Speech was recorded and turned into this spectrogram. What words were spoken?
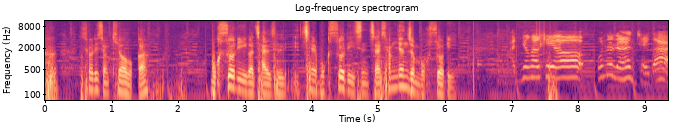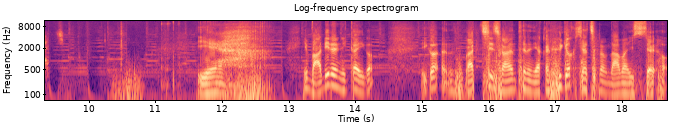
소리 좀 키워볼까? 목소리 이거 잘 들리... 제 목소리 진짜 3년 전 목소리 안녕하세요. 오늘은 제가 지- 이야 이 말이라니까 이거? 이건 마치 저한테는 약간 흑역사처럼 남아있어요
